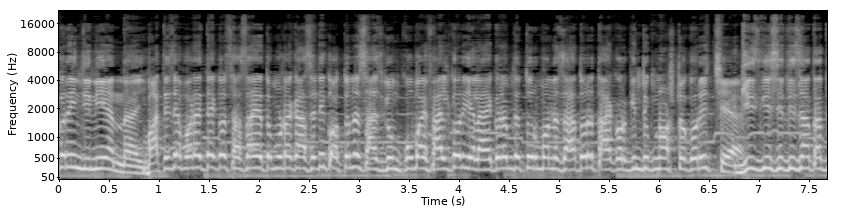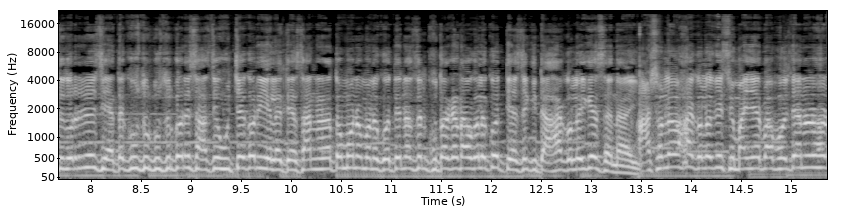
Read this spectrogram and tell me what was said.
করে ইঞ্জিনিয়ার নাই? বাতে যা ভরে দেখো, চাচা, এত মোটা কাছেটি কত না সাজ গুম কুবাই ফাইল করি, এলাই করলাম তোর মনে যা ধরে তা কর, কিন্তু নষ্ট করিচ্ছে। গিজ গিসি দি জাতা দি ধরে রয়েছে, এতে খুচুর খুচুর করে সাঁচি উচ্চা করে এলাইতে সানারা তো মনে মনে করতে নাছেন খুতার কাটা গলে করতে আছে কি তাহা গলে গেছে নাই? আসলেও হাগলে গেছি, মাইয়ার বাপ হয়ে জানোর হর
